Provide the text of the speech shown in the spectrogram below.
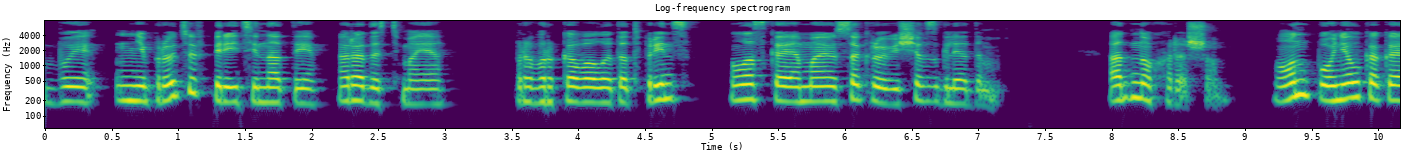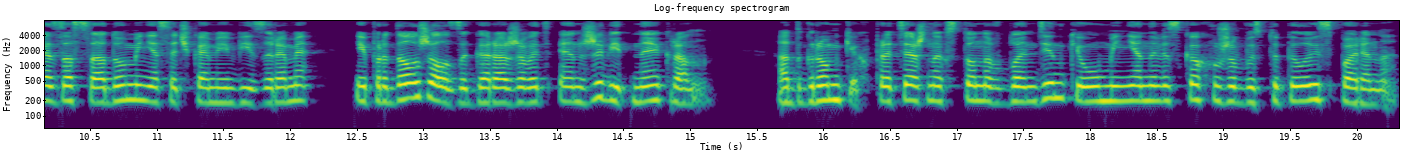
«Вы не против перейти на «ты», радость моя?» – проворковал этот принц, лаская мое сокровище взглядом. «Одно хорошо. Он понял, какая засада у меня с очками-визорами, и продолжал загораживать Энджи на экран. От громких, протяжных стонов блондинки у меня на висках уже выступила испарина.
